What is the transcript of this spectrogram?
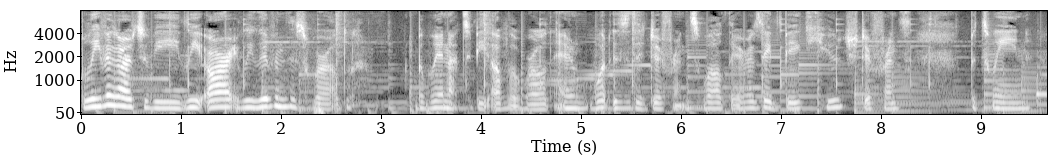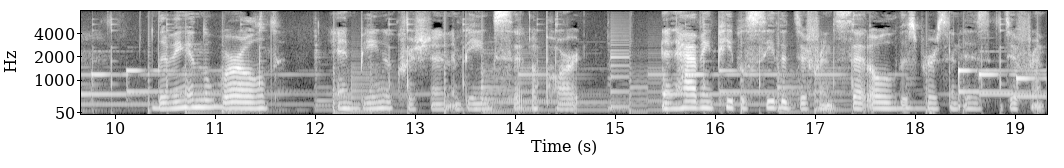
believers are to be we are we live in this world but we're not to be of the world. And what is the difference? Well there is a big huge difference between living in the world and being a christian and being set apart and having people see the difference that oh this person is different.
